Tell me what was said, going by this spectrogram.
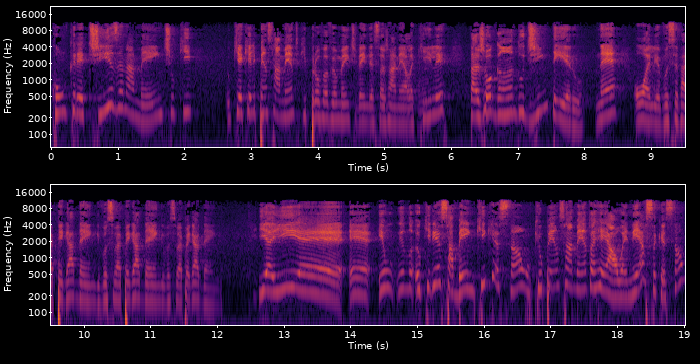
concretiza na mente o que o que aquele pensamento que provavelmente vem dessa janela uhum. killer tá jogando o dia inteiro, né? Olha, você vai pegar dengue, você vai pegar dengue, você vai pegar dengue. E aí, é, é, eu, eu, eu queria saber em que questão que o pensamento é real. É nessa questão?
